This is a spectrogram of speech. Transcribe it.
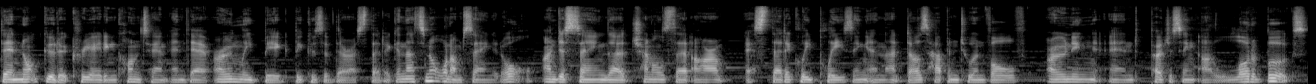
they're not good at creating content and they're only big because of their aesthetic. And that's not what I'm saying at all. I'm just saying that channels that are aesthetically pleasing and that does happen to involve owning and purchasing a lot of books,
